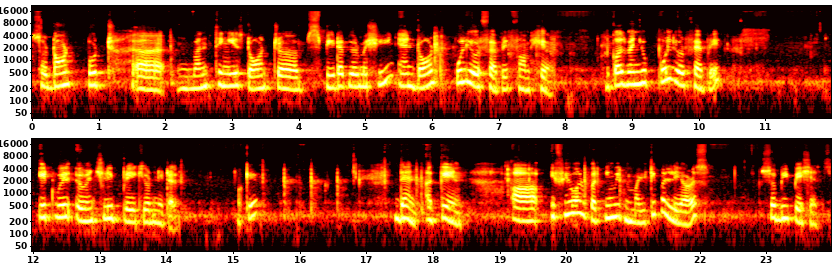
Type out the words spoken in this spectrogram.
So don't put uh, one thing is don't uh, speed up your machine and don't pull your fabric from here. Because when you pull your fabric it will eventually break your needle. Okay. Then again uh, if you are working with multiple layers so be patient.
